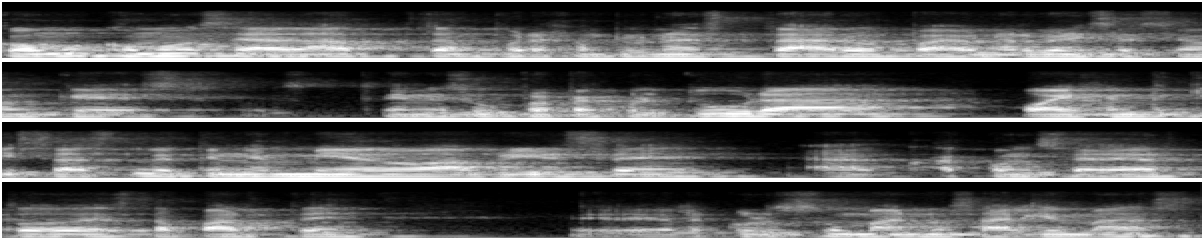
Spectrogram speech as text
cómo, cómo se adaptan, por ejemplo, una startup a una organización que tiene su propia cultura, o hay gente que quizás le tiene miedo a abrirse, a, conceder toda esta parte de recursos humanos a alguien más.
